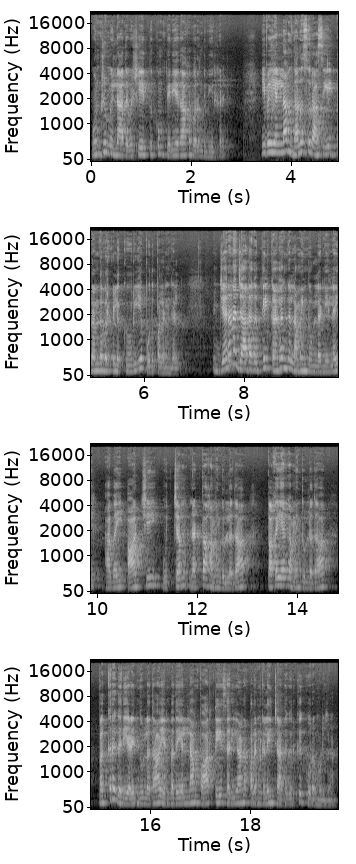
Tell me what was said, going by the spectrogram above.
ஒன்றுமில்லாத விஷயத்துக்கும் பெரியதாக வருந்துவீர்கள். இவையெல்லாம் தனுசு ராசியில் பிறந்தவர்களுக்கு உரிய பொது பலன்கள். ஜனன ஜாதகத்தில் கிரகங்கள் அமைந்துள்ள நிலை அவை ஆட்சி உச்சம் நட்பாக அமைந்துள்ளதா பகையாக அமைந்துள்ளதா வக்கரகதி அடைந்துள்ளதா என்பதையெல்லாம் பார்த்தே சரியான பலன்களை ஜாதகருக்கு கூற முடியும்.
